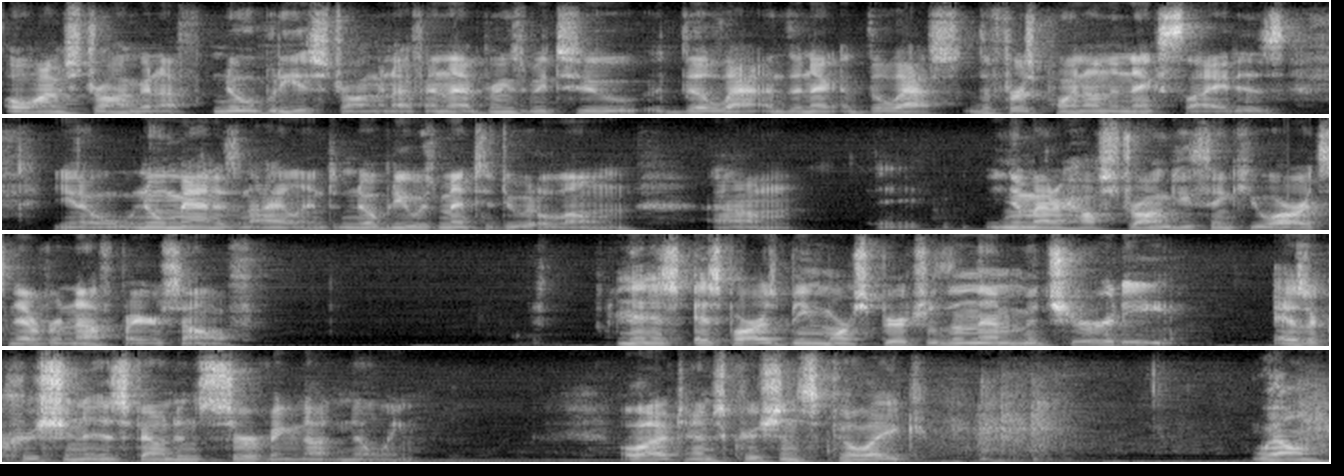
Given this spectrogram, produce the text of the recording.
Oh, I'm strong enough. Nobody is strong enough. And that brings me to the la the, the last the first point on the next slide is you know, no man is an island. Nobody was meant to do it alone. Um, no matter how strong you think you are, it's never enough by yourself. And then as, as far as being more spiritual than them, maturity as a Christian is found in serving, not knowing. A lot of times Christians feel like, well,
